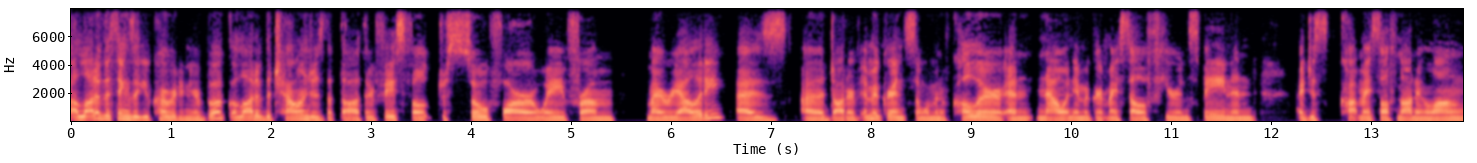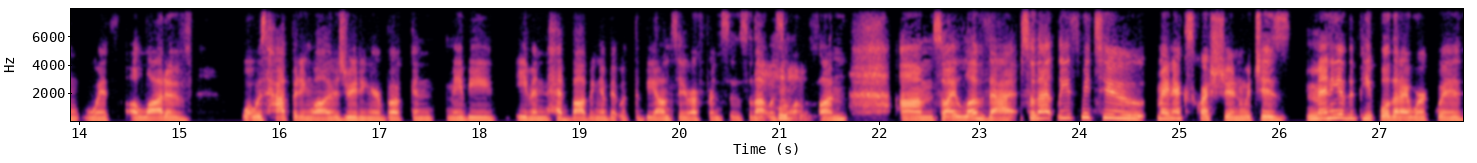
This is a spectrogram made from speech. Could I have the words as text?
a lot of the things that you covered in your book, a lot of the challenges that the author faced felt just so far away from my reality as a daughter of immigrants, a woman of color, and now an immigrant myself here in Spain. And I just caught myself nodding along with a lot of what was happening while I was reading your book and maybe even head bobbing a bit with the Beyonce references. So that was a lot of fun. Um, so I love that. So that leads me to my next question, which is many of the people that I work with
